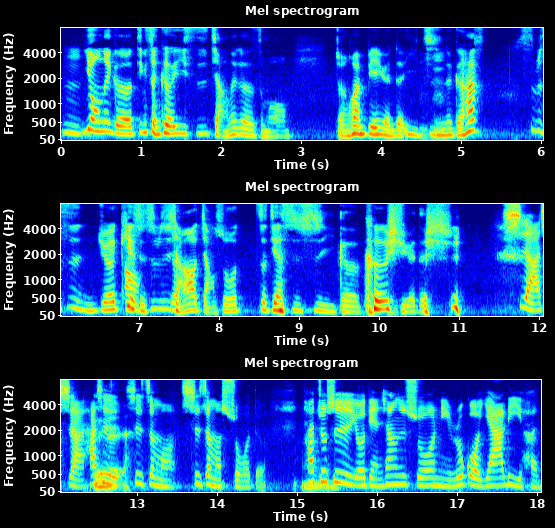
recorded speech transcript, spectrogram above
嗯用那个精神科医师讲那个什么转换边缘的意志，那个他是不是你觉得 Kiss 是不是想要讲说这件事是一个科学的事？是啊是啊，他是是这么是这么说的。它就是有点像是说，你如果压力很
